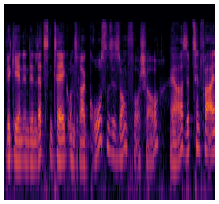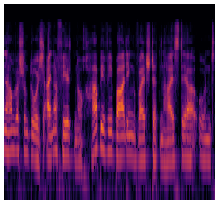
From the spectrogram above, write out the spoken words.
Wir gehen in den letzten Take unserer großen Saisonvorschau. Ja, 17 Vereine haben wir schon durch. Einer fehlt noch. HBW Balingen-Waldstätten heißt er. Und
